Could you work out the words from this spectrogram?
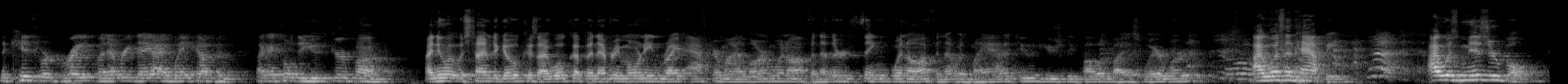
the kids were great. But every day I wake up, and like I told the youth group, uh, I knew it was time to go because I woke up and every morning right after my alarm went off, another thing went off, and that was my attitude, usually followed by a swear word. I wasn't happy. I was miserable.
